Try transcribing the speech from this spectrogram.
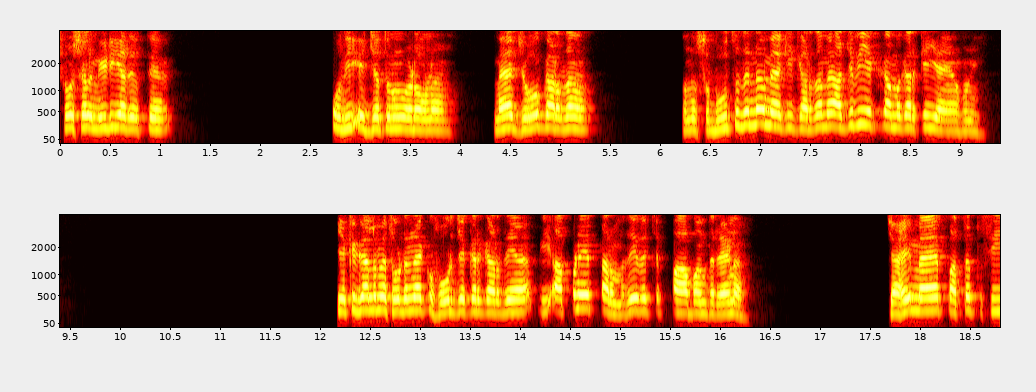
ਸੋਸ਼ਲ ਮੀਡੀਆ ਦੇ ਉੱਤੇ ਉਹਦੀ ਇੱਜ਼ਤ ਨੂੰ ਉਡਾਉਣਾ ਮੈਂ ਜੋ ਕਰਦਾ, ਉਹਨੂੰ ਸਬੂਤ ਦਿੰਦਾ, ਮੈਂ ਕੀ ਕਰਦਾ, ਮੈਂ ਅੱਜ ਵੀ ਇੱਕ ਕੰਮ ਕਰਕੇ ਹੀ ਆਇਆ ਹੁਣੇ। ਇੱਕ ਗੱਲ ਮੈਂ ਤੁਹਾਡੇ ਨਾਲ ਇੱਕ ਹੋਰ ਜ਼ਿਕਰ ਕਰਦੇ ਆ ਵੀ ਆਪਣੇ ਧਰਮ ਦੇ ਵਿੱਚ ਪਾਬੰਦ ਰਹਿਣਾ। ਚਾਹੇ ਮੈਂ ਪਤਤ ਸੀ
